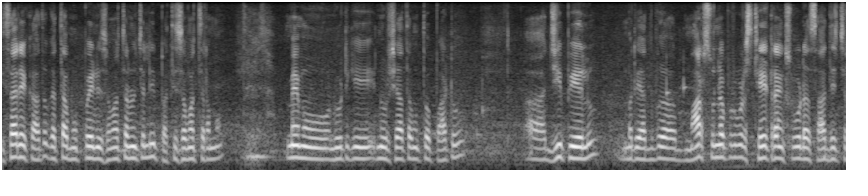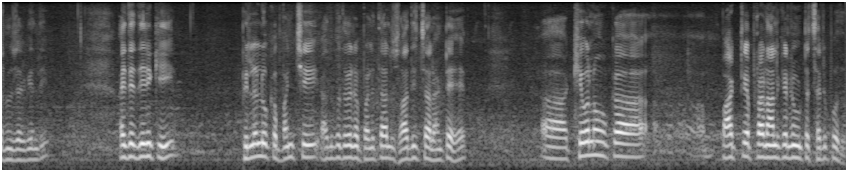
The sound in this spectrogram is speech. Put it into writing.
ఈసారి కాదు గత ముప్పై ఎనిమిది సంవత్సరం నుంచి వెళ్ళి ప్రతి సంవత్సరము మేము నూటికి నూరు శాతంతో పాటు జీపీఏలు మరి అద్భుత మార్క్స్ ఉన్నప్పుడు కూడా స్టేట్ ర్యాంక్స్ కూడా సాధించడం జరిగింది. అయితే దీనికి పిల్లలు ఒక మంచి అద్భుతమైన ఫలితాలు సాధించాలంటే కేవలం ఒక పాఠ్య ప్రణాళికనే ఉంటే సరిపోదు.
